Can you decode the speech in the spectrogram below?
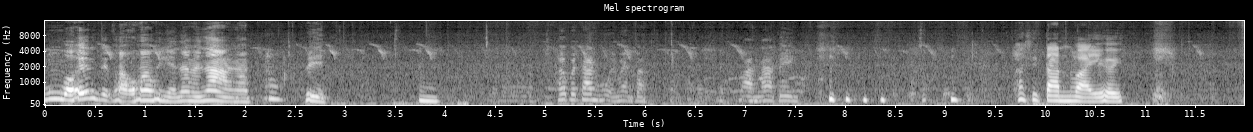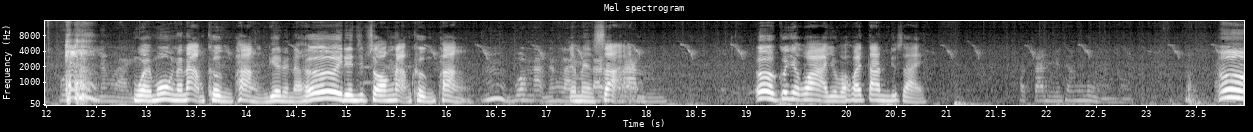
มึงบอกเห็นสิเขาเฮาเหียนนั่นไม่น่านะพี่อืมเฮ้ยไปตั้นหวยแม่นปะบ้านหน้าเต็ง พาสิตันไหวเฮ้ยพวกน้ำยังไหลหวยโมงนะน้ำเข่งพังเดียวเลยนะเฮ้ยเดือนสิบสองน้ำเข่งพัง อืมพวกน้ำยังไหลจะแม่นสะ ตันเออก็อยากว่าอยู่ว่าไฟตันอยู่ใส่เขาตันมีทั้งหนุ่มค่ะเออ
